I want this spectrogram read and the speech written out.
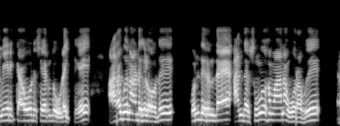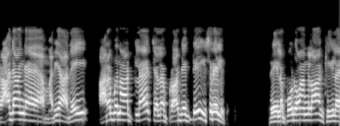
அமெரிக்காவோடு சேர்ந்து உழைத்து அரபு நாடுகளோடு கொண்டிருந்த அந்த சுமூகமான உறவு ராஜாங்க மரியாதை அரபு நாட்டில் சில ப்ராஜெக்ட் இஸ்ரேலுக்கு ரயிலில் போடுவாங்களாம் கீழே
